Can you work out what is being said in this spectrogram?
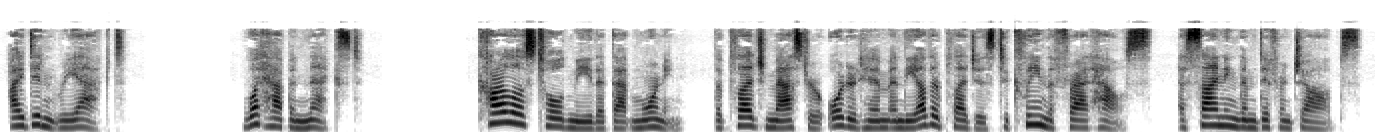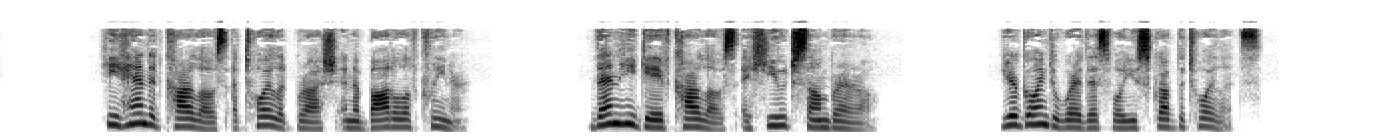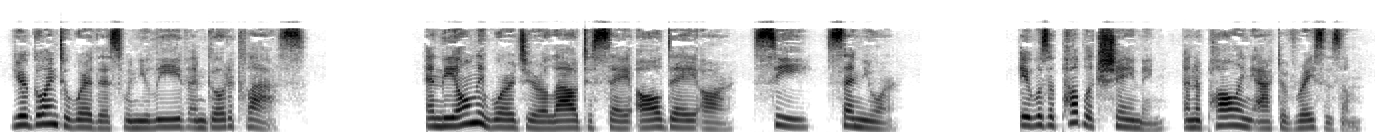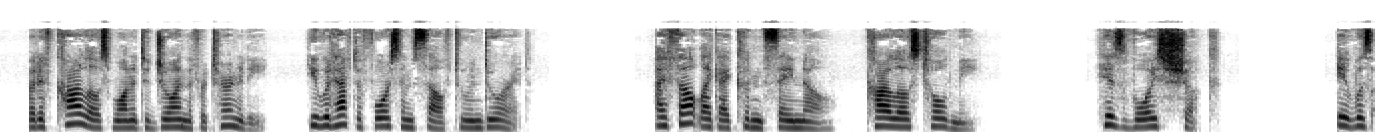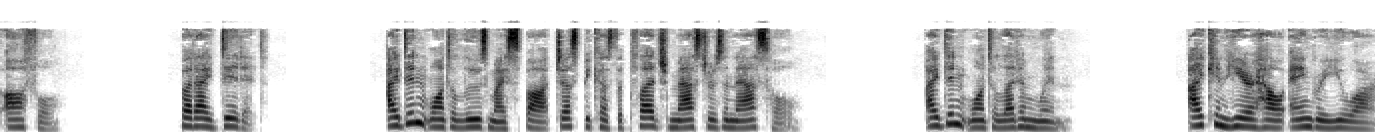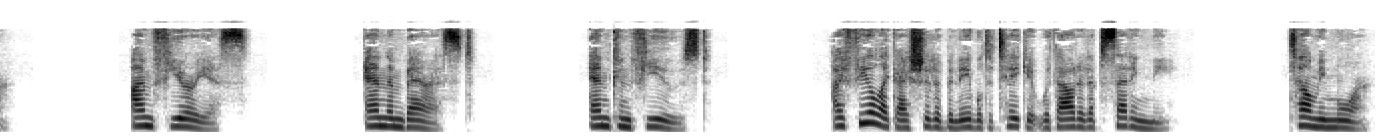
I didn't react. What happened next? Carlos told me that that morning, the pledge master ordered him and the other pledges to clean the frat house, assigning them different jobs. He handed Carlos a toilet brush and a bottle of cleaner. Then he gave Carlos a huge sombrero. You're going to wear this while you scrub the toilets. You're going to wear this when you leave and go to class. And the only words you're allowed to say all day are, si, senor. It was a public shaming, an appalling act of racism, but if Carlos wanted to join the fraternity, he would have to force himself to endure it. I felt like I couldn't say no, Carlos told me. His voice shook. It was awful. But I did it. I didn't want to lose my spot just because the pledge master's an asshole. I didn't want to let him win. I can hear how angry you are. I'm furious. And embarrassed. And confused. I feel like I should have been able to take it without it upsetting me. Tell me more.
